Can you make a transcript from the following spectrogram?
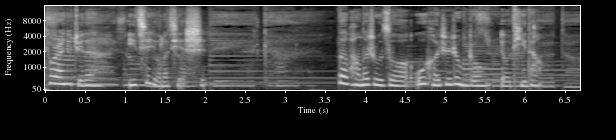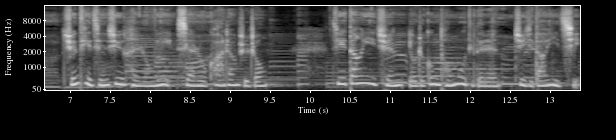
突然就觉得一切有了解释。勒庞的著作《乌合之众》中有提到，群体情绪很容易陷入夸张之中，即当一群有着共同目的的人聚集到一起，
